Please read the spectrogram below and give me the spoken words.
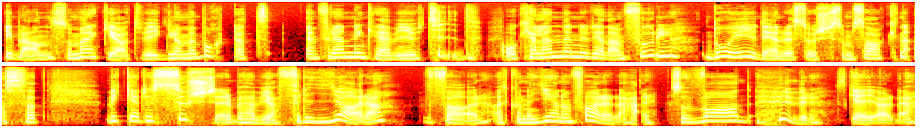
ibland så märker jag att vi glömmer bort att en förändring kräver ju tid. Och kalendern är redan full, då är ju det en resurs som saknas. Så att, vilka resurser behöver jag frigöra för att kunna genomföra det här. Så vad, hur ska jag göra det?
